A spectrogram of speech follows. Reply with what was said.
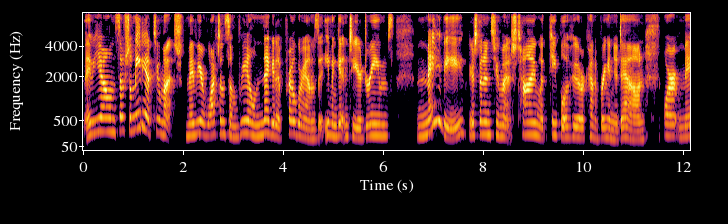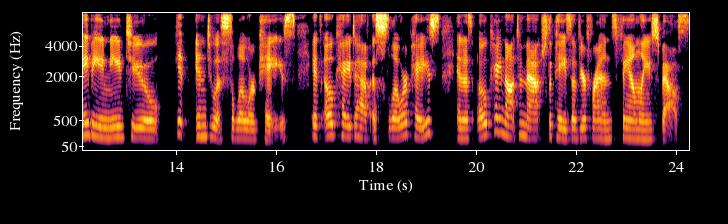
maybe you're on social media too much. Maybe you're watching some real negative programs that even get into your dreams. Maybe you're spending too much time with people who are kind of bringing you down, or maybe you need to get into a slower pace. It's okay to have a slower pace, and it's okay not to match the pace of your friends, family, spouse.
